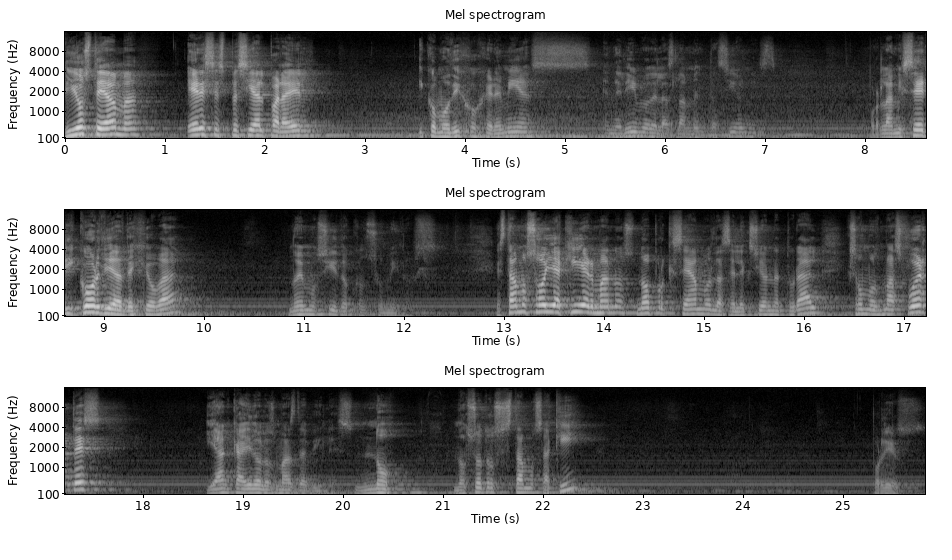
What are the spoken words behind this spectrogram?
Dios te ama, eres especial para Él. Y como dijo Jeremías en el libro de las lamentaciones, por la misericordia de Jehová no hemos sido consumidos. Estamos hoy aquí, hermanos, no porque seamos la selección natural, somos más fuertes y han caído los más débiles. No, nosotros estamos aquí por Dios.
